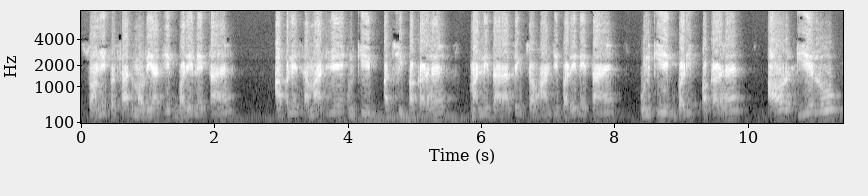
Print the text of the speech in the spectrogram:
स्वामी प्रसाद मौर्य जी बड़े नेता हैं। अपने समाज में उनकी अच्छी पकड़ है। माननीय दारा सिंह चौहान जी बड़े नेता हैं। उनकी एक बड़ी पकड़ है। और ये लोग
